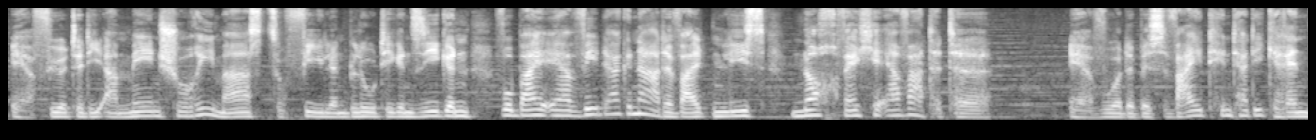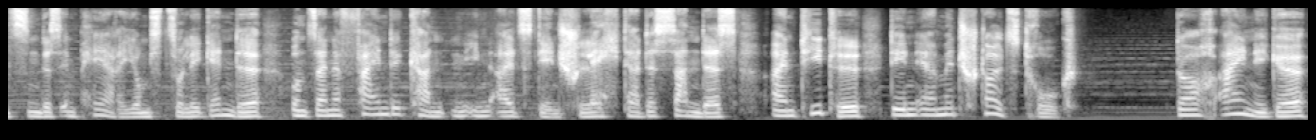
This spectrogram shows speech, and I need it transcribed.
Er führte die Armeen Shurimas zu vielen blutigen Siegen, wobei er weder Gnade walten ließ, noch welche erwartete. Er wurde bis weit hinter die Grenzen des Imperiums zur Legende und seine Feinde kannten ihn als den Schlechter des Sandes, ein Titel, den er mit Stolz trug. Doch einige,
